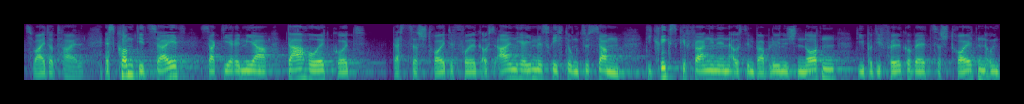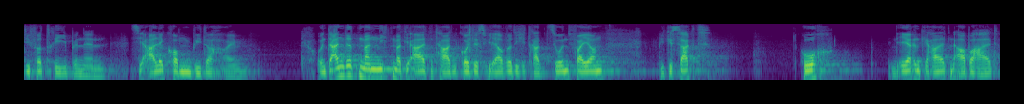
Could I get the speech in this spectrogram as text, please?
zweiter Teil. Es kommt die Zeit, sagt Jeremia, da holt Gott das zerstreute Volk aus allen Himmelsrichtungen zusammen, die Kriegsgefangenen aus dem babylonischen Norden, die über die Völkerwelt zerstreuten und die Vertriebenen. Sie alle kommen wieder heim. Und dann wird man nicht mehr die alten Taten Gottes wie ehrwürdige Tradition feiern, wie gesagt, hoch in Ehren gehalten, aber halt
